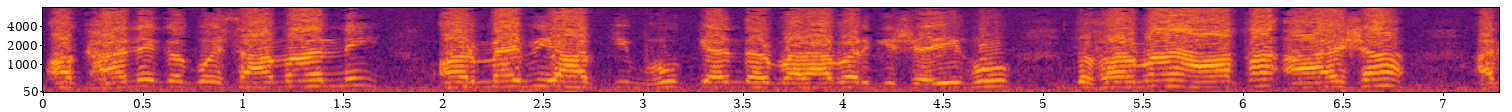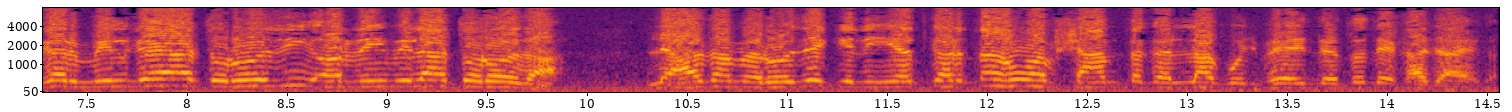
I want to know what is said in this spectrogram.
اور کھانے کا کوئی سامان نہیں اور میں بھی آپ کی بھوک کے اندر برابر کی شریک ہوں۔ تو فرمایا، آقا، عائشہ، اگر مل گیا تو روزی اور نہیں ملا تو روزہ۔ لہذا میں روزے کی نیت کرتا ہوں، اب شام تک اللہ کچھ بھیج دے تو دیکھا جائے گا۔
